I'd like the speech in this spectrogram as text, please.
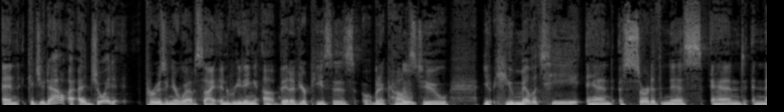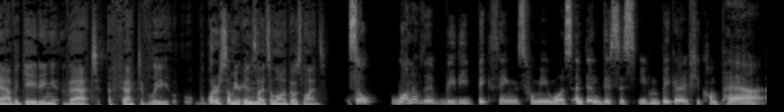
And could you now, I, enjoyed perusing your website and reading a bit of your pieces when it comes mm. to you know, humility and assertiveness and, and navigating that effectively. What are some of your mm. insights along those lines? So one of the really big things for me was, and, and this is even bigger if you compare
